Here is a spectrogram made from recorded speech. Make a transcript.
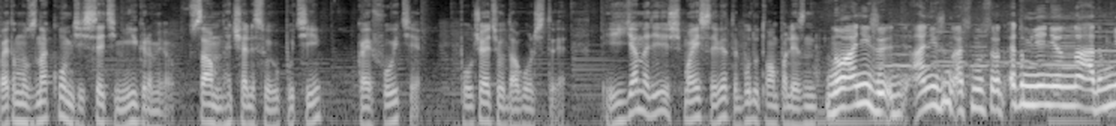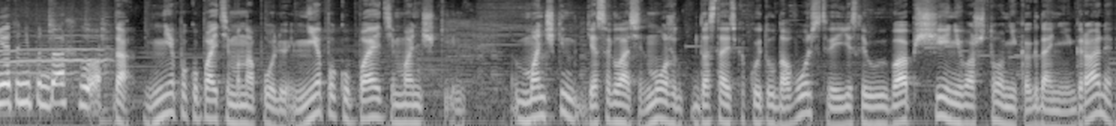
Поэтому знакомьтесь с этими играми в самом начале своего пути, кайфуйте, получайте удовольствие. И я надеюсь, мои советы будут вам полезны. Но они же, они же начнут сразу, это мне не надо, мне это не подошло. Да, не покупайте монополию, не покупайте манчки. Манчкин, я согласен, может доставить какое-то удовольствие, если вы вообще ни во что никогда не играли.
